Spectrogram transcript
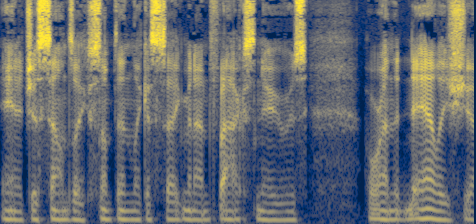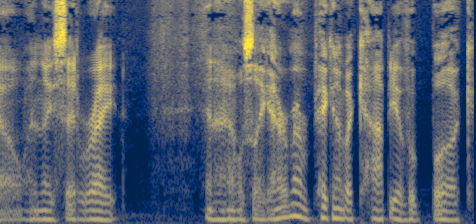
and it just sounds like something like a segment on Fox News or on the Daily Show, and they said right, and I was like I remember picking up a copy of a book,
